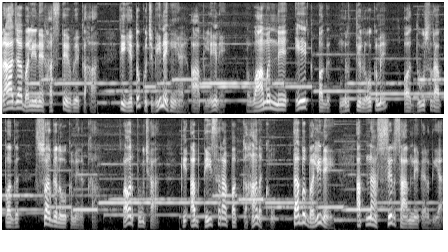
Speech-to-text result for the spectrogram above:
राजा बलि ने हँसते हुए कहा कि ये तो कुछ भी नहीं है, आप ले लें। वामन ने एक पग मृत्युलोक में और दूसरा पग स्वर्गलोक में रखा और पूछा कि अब तीसरा पग कहाँ रखूँ? तब बलि ने अपना सिर सामने कर दिया।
